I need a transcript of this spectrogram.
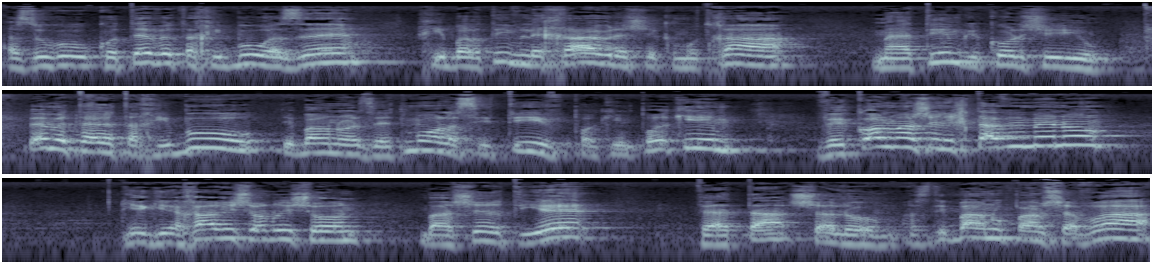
אז הוא, הוא כותב את החיבור הזה, חיברתיו לך ולשכמותך מעטים ככל שיהיו. ומתאר את החיבור, דיברנו על זה אתמול, עשיתיו פרקים פרקים, וכל מה שנכתב ממנו, יגיעך ראשון ראשון באשר תהיה, ואתה שלום. אז דיברנו פעם שעברה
